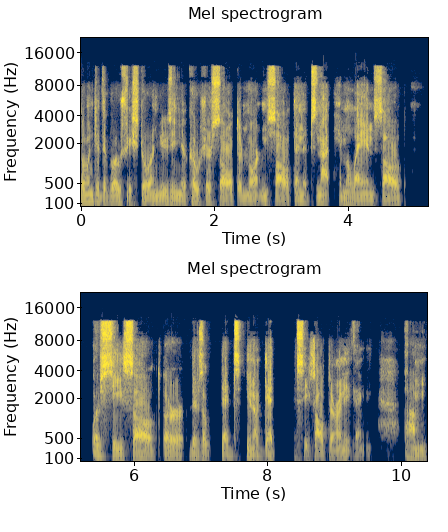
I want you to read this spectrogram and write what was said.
going to the grocery store and using your kosher salt or Morton salt, and it's not Himalayan salt or sea salt or there's a dead, you know, dead sea salt or anything. Um,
